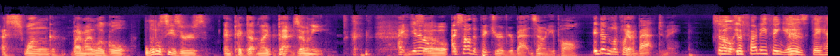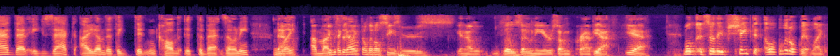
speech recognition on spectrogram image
I swung by my local Little Caesars and picked up my Batzoni. I, you know, so, I saw the picture of your Batzoni, Paul. It doesn't look like yeah. a bat to me. So well, the funny thing is, they had that exact item that they didn't call it the Batzoni no. like a month ago. The, like the Little Caesars, you know, Little Zoni or some crap. Yeah. Yeah. Well, so they've shaped it a little bit like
